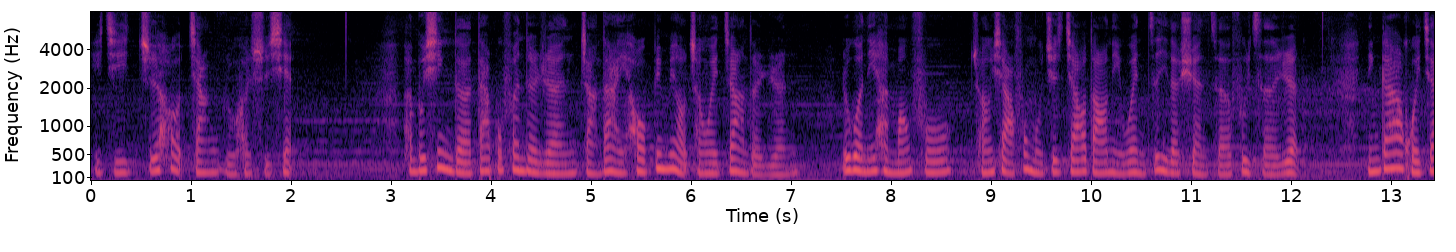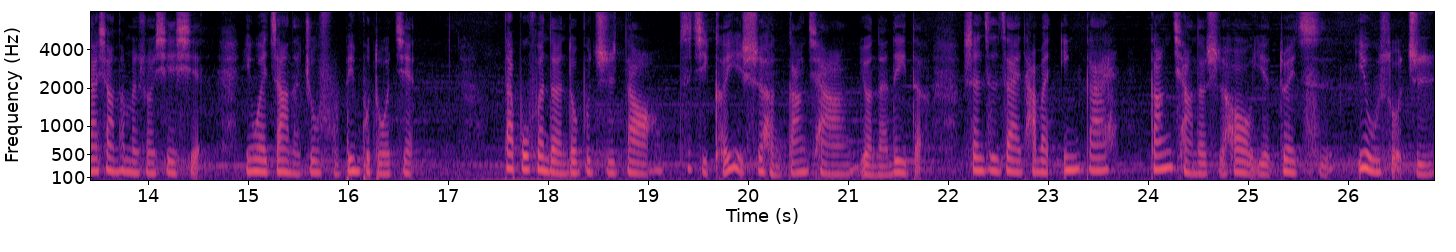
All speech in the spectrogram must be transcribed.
以及之后将如何实现。很不幸的，大部分的人长大以后并没有成为这样的人。如果你很蒙福，从小父母就教导你为你自己的选择负责任，你应该要回家向他们说谢谢，因为这样的祝福并不多见。大部分的人都不知道自己可以是很刚强、有能力的，甚至在他们应该刚强的时候，也对此一无所知。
